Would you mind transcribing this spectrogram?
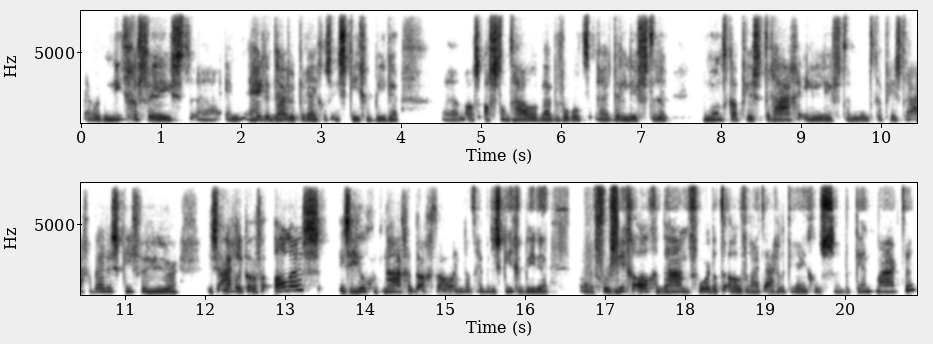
er wordt niet gefeest. Uh, en hele duidelijke regels in skigebieden. Um, als afstand houden bij bijvoorbeeld uh, de liften. Mondkapjes dragen in liften, mondkapjes dragen bij de skiverhuur. Dus eigenlijk over alles is heel goed nagedacht al. En dat hebben de skigebieden uh, voor zich al gedaan voordat de overheid eigenlijk regels uh, bekend maakte.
